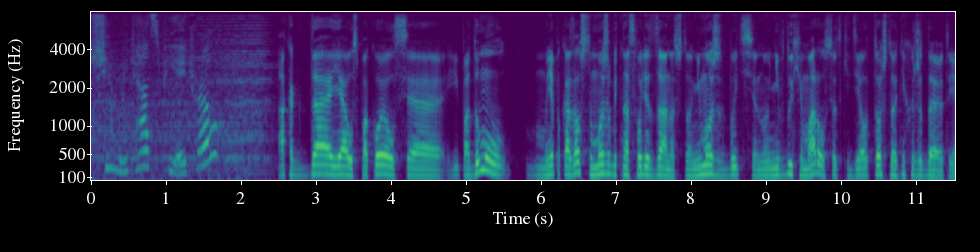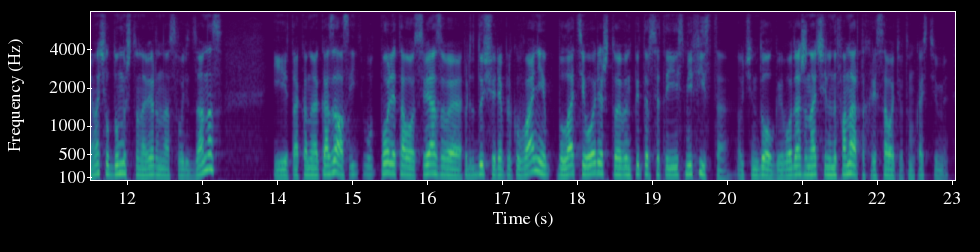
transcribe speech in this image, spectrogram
She recast Pietro? А когда я успокоился и подумал, мне показалось, что, может быть, нас водят за нос, что не может быть, ну, не в духе Марвел все-таки делать то, что от них ожидают. И я начал думать, что, наверное, нас водят за нос, и так оно и оказалось. И более того, связывая предыдущую реплику Вани, была теория, что Эван Питерс — это и есть Мефисто очень долго. Его даже начали на фанартах рисовать в этом костюме.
